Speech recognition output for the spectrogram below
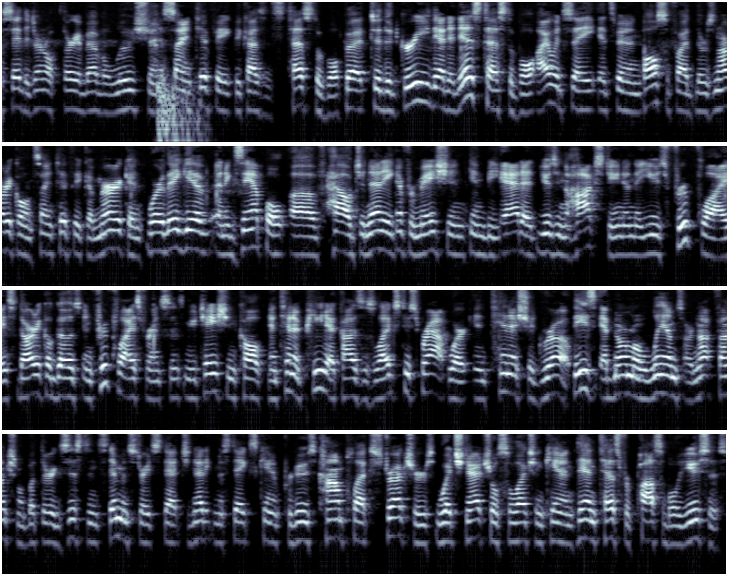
Darwinists say the general theory of evolution is scientific because it's testable, but to the degree that it is testable, I would say it's been falsified. There's an article in Scientific American where they give an example of how genetic information can be added using the Hox gene, and they use fruit flies. The article goes in fruit flies, for instance, mutation called Antennapedia causes legs to sprout where antennae should grow. These abnormal limbs are not functional, but their existence demonstrates that genetic mistakes can produce complex structures which natural selection can then test for possible uses.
